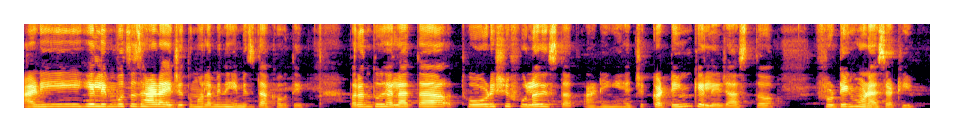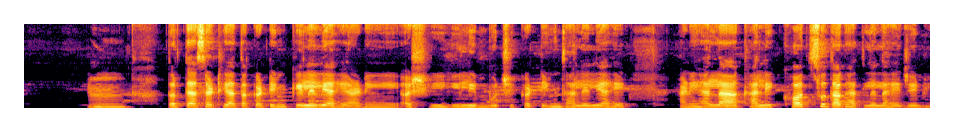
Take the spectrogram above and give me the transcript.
आणि हे लिंबूचं झाड आहे जे तुम्हाला मी नेहमीच दाखवते. परंतु ह्याला आता थोडीशी फुलं दिसतात आणि ह्याची कटिंग केली जास्त फ्रुटिंग होण्यासाठी. तर त्यासाठी आता कटिंग केलेली आहे आणि अशी ही लिंबूची कटिंग झालेली आहे. आणि ह्याला खाली खतसुद्धा घातलेलं आहे जे मी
